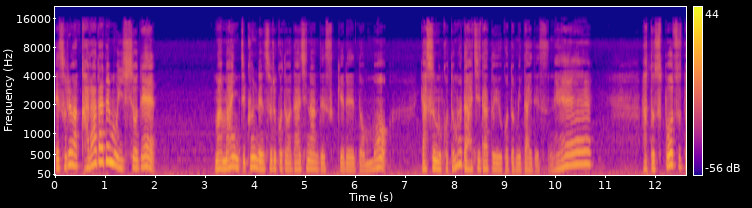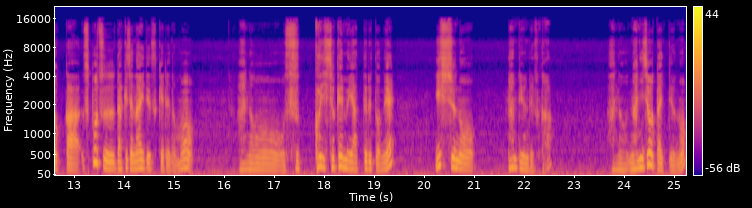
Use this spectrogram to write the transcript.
でそれは体でも一緒で、まあ、毎日訓練することは大事なんですけれども休むことも大事だということみたいですね。あとスポーツとかスポーツだけじゃないですけれどもあのー、すっごい一生懸命やってるとね一種の何て言うんですか？あの何状態っていうの？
